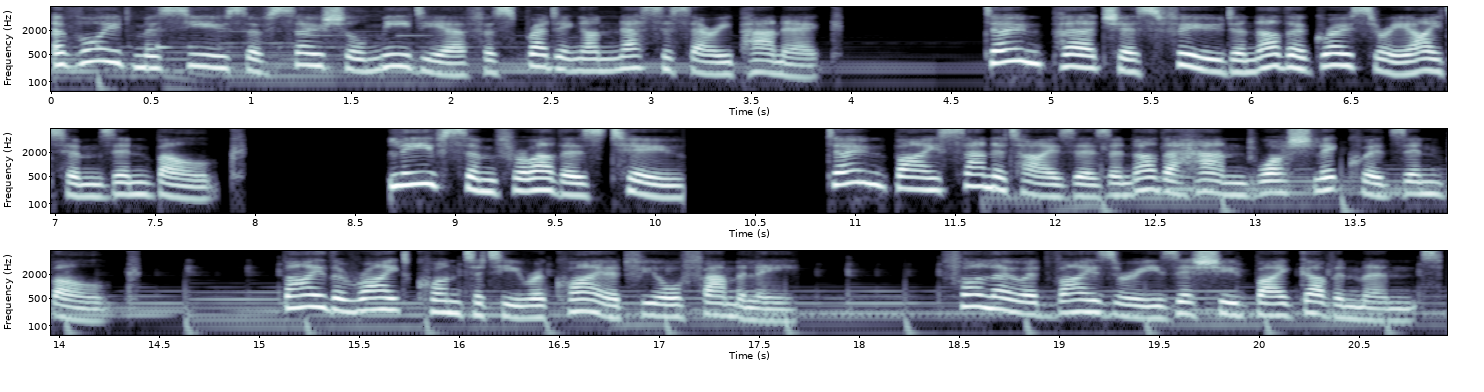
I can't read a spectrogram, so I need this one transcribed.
Avoid misuse of social media for spreading unnecessary panic. Don't purchase food and other grocery items in bulk. Leave some for others too. Don't buy sanitizers and other hand wash liquids in bulk. Buy the right quantity required for your family. Follow advisories issued by government.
